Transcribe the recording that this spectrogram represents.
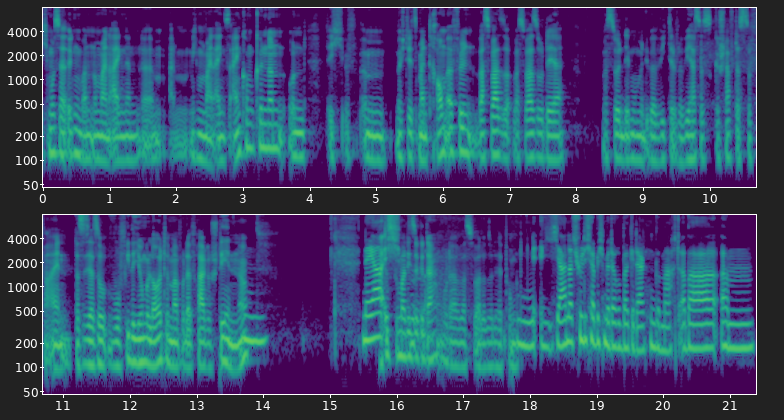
ich muss ja irgendwann um meinen eigenen, ähm, mich um mein eigenes Einkommen kümmern und ich ähm, möchte jetzt meinen Traum erfüllen. Was war so, was war so der, was so in dem Moment überwiegt hat? Oder wie hast du es geschafft, das zu vereinen? Das ist ja so, wo viele junge Leute mal vor der Frage stehen, ne? Mhm. Naja, Hattest ich, du mal diese Gedanken oder was war da so der Punkt? Ja, natürlich habe ich mir darüber Gedanken gemacht, aber ähm,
